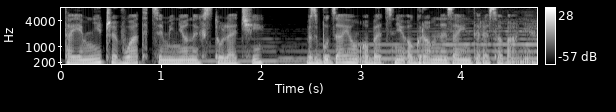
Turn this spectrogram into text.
tajemniczy władcy minionych stuleci, wzbudzają obecnie ogromne zainteresowanie.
